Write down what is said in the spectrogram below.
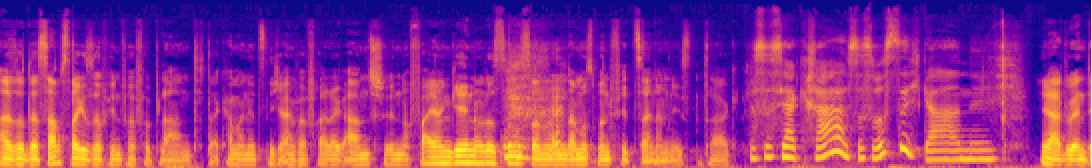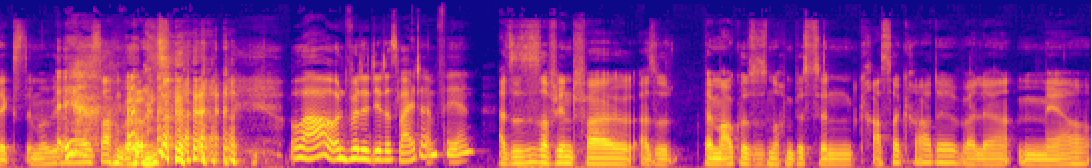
Also der Samstag ist auf jeden Fall verplant. Da kann man jetzt nicht einfach Freitagabends schön noch feiern gehen oder so, sondern da muss man fit sein am nächsten Tag. Das ist ja krass, das wusste ich gar nicht. Ja, du entdeckst immer wieder neue Sachen bei uns. wow, und würdet ihr das weiterempfehlen? Also es ist auf jeden Fall, also bei Markus ist es noch ein bisschen krasser gerade, weil er mehr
